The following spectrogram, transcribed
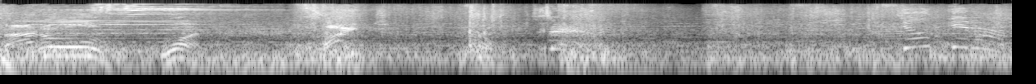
Battle one. Fight! Don't get up.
